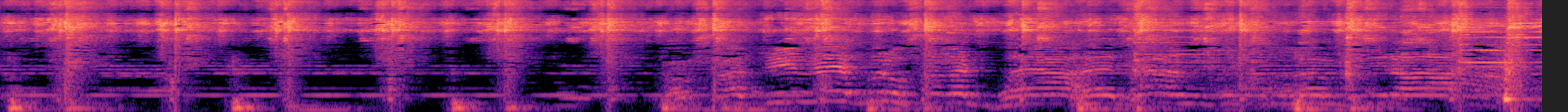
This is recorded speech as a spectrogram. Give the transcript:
में गुरु भया है ज्ञान वीरा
